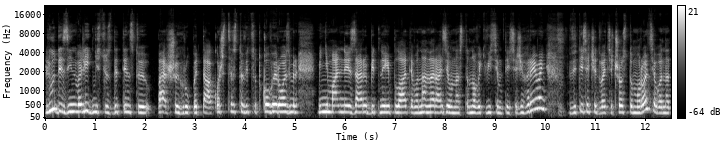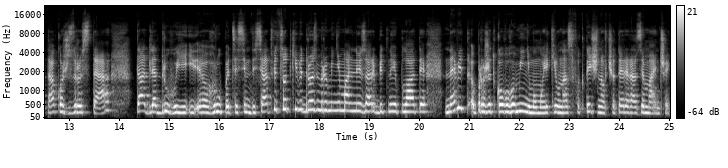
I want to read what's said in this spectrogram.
Люди з інвалідністю з дитинствою першої групи також це 100% розмір мінімальної заробітної плати. Вона наразі у нас становить 8 тисяч гривень. В 2026 році вона також зросте. Та для другої е, групи це 70% від розміру мінімальної заробітної плати, не від прожиткового мінімуму, який у нас фактично в 4 рази менший,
